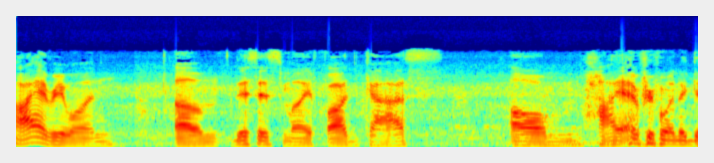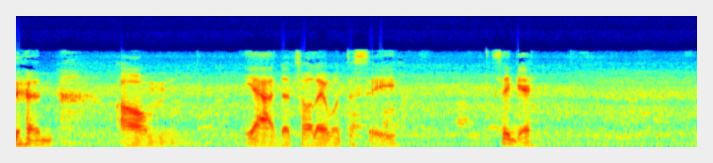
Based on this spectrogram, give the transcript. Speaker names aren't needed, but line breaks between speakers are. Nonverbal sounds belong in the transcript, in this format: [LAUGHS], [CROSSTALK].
Hi everyone. Um, this is my podcast. Um, hi [LAUGHS] everyone again. Um, yeah, that's all I want to say. Sige.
